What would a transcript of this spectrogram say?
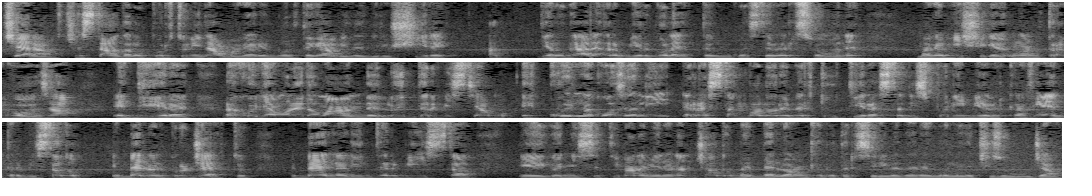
C'era, c'è stata l'opportunità, magari a volte capita, di riuscire a dialogare, tra virgolette, con queste persone, ma capisci che un'altra cosa è dire raccogliamo le domande, lo intervistiamo e quella cosa lì resta un valore per tutti, resta disponibile perché alla fine è intervistato, è bello il progetto, è bella l'intervista e che ogni settimana viene lanciato, ma è bello anche potersi rivedere quelle che ci sono già.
